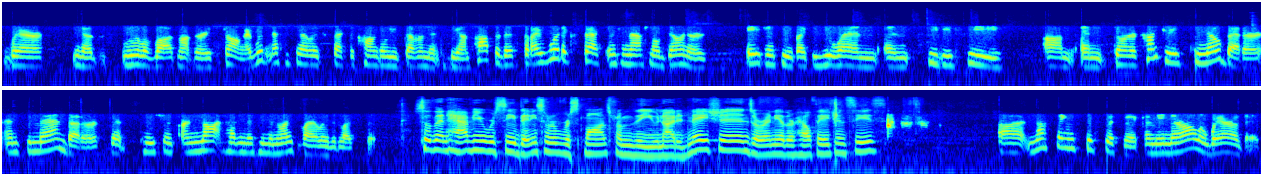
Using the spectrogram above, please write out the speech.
where, you know, the rule of law is not very strong. I wouldn't necessarily expect the Congolese government to be on top of this, but I would expect international donors, agencies like the UN and CDC, um, and donor countries to know better and demand better that patients are not having their human rights violated like this. So then, have you received any sort of response from the United Nations or any other health agencies? Uh, nothing specific. I mean, they're all aware of it,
